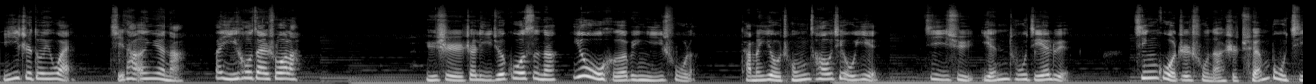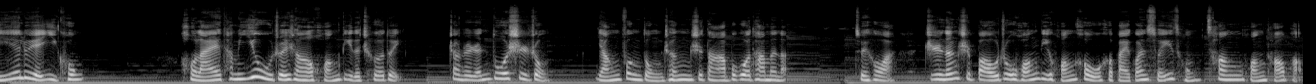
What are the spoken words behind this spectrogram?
一致对外，其他恩怨呐，那以后再说了。于是这李傕、郭汜呢，又合兵一处了，他们又重操旧业。继续沿途劫掠，经过之处呢是全部劫掠一空。后来他们又追上了皇帝的车队，仗着人多势众，杨凤、董承是打不过他们了。最后啊，只能是保住皇帝、皇后和百官随从，仓皇逃跑。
